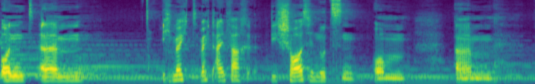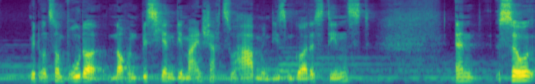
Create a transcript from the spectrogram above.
Und ähm, ich möchte möchte einfach die Chance nutzen, um ähm, mit unserem Bruder noch ein bisschen Gemeinschaft zu haben in diesem Gottesdienst. And so,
